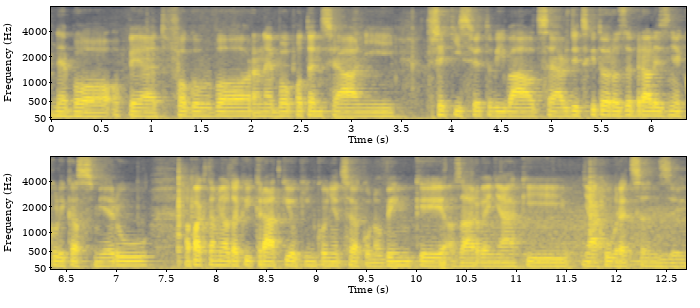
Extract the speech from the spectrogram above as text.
nebo opět Fog of War, nebo potenciální třetí světové válce a vždycky to rozebrali z několika směrů a pak tam měl takový krátký okýnko něco jako novinky a zároveň nějaký, nějakou recenzi.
